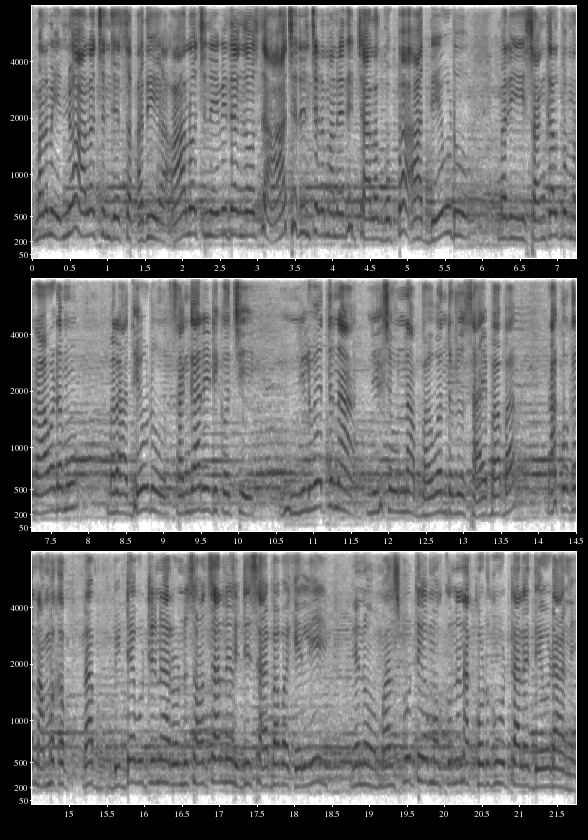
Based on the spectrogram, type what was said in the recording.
మనం ఎన్నో ఆలోచన చేస్తాం. అది ఆలోచన ఏ విధంగా వస్తే ఆచరించడం అనేది చాలా గొప్ప. ఆ దేవుడు మరి ఈ సంకల్పం రావడము మరి ఆ దేవుడు సంగారెడ్డికి వచ్చి నిలువెత్తున నిలిచి ఉన్న భగవంతుడు సాయిబాబా నాకు ఒక నమ్మకం. నా బిడ్డ పుట్టిన రెండు సంవత్సరాలు నేను రెడ్డి సాయిబాబాకి వెళ్ళి నేను మనస్ఫూర్తిగా మొక్కున్న నాకు కొడుకు పుట్టాలి దేవుడా అని.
